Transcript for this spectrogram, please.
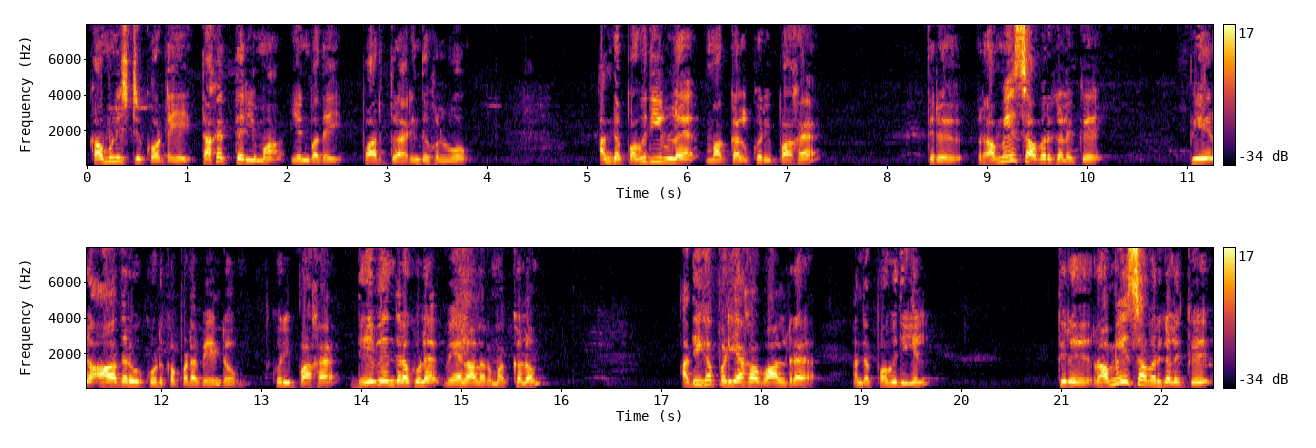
கம்யூனிஸ்ட் கோட்டையை தகத்தெறியுமா என்பதை பார்த்து அறிந்து கொள்வோம். அந்த பகுதியில் உள்ள மக்கள் குறிப்பாக திரு ரமேஷ் அவர்களுக்கு பேர் ஆதரவு கொடுக்கப்பட வேண்டும். குறிப்பாக தேவேந்திரகுல வேளாளர் மக்களும் அதிகப்படியாக வாழ்கிற அந்த பகுதியில் திரு ரமேஷ் அவர்களுக்கு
